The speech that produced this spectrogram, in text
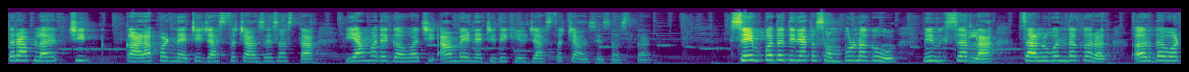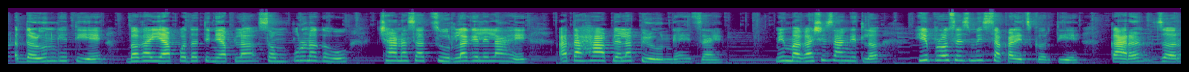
तर आपला चीक काळा पडण्याचे जास्त चान्सेस असतात. यामध्ये गव्हाची आंब येण्याचे देखील जास्त चान्सेस असतात. सेम पद्धतीने आता संपूर्ण गहू मी मिक्सरला चालू बंद करत अर्धवट दळून घेते बघा या पद्धतीने आपला संपूर्ण गहू छान असा चुरला गेलेला आहे. आता हा आपल्याला पिळून घ्यायचा आहे. मी मगाशी सांगितलं ही प्रोसेस मी सकाळीच करते कारण जर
